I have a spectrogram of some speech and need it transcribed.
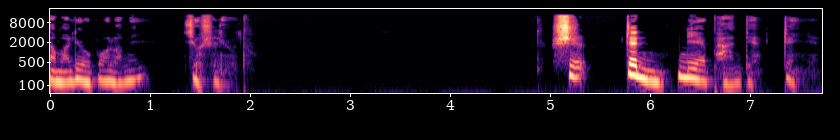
那么六波罗蜜就是六度，是正涅盘的正因。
